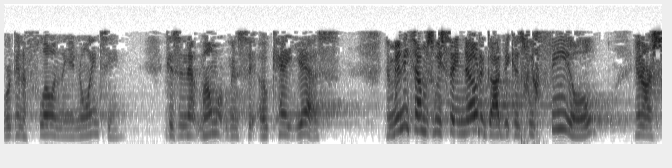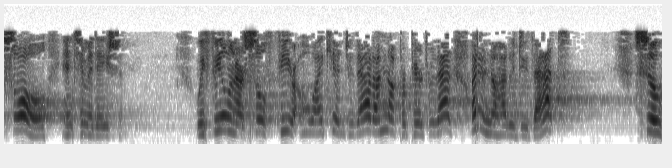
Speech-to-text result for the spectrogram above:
we're going to flow in the anointing. Because in that moment we're going to say, okay, yes, and many times we say no to God because we feel in our soul intimidation. We feel in our soul fear. Oh, I can't do that. I'm not prepared for that. I don't know how to do that. So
